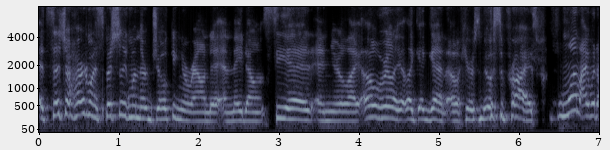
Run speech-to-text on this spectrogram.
it's such a hard one, especially when they're joking around it and they don't see it, and you're like, oh really? Like again, oh here's no surprise. One, I would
